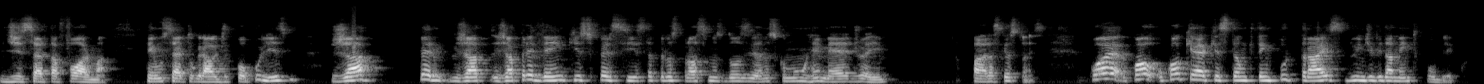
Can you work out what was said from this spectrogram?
de certa forma, têm um certo grau de populismo, já, já, já prevêem que isso persista pelos próximos 12 anos como um remédio aí para as questões. Qual, é, qual, qual que é a questão que tem por trás do endividamento público?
